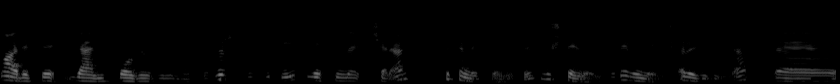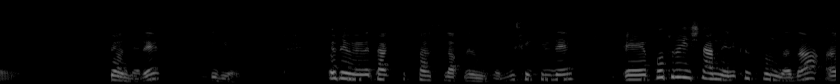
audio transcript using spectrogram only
vadesi gelmiş borcunuz bulunmaktadır gibi metinler içeren SMS'lerimizi müşterilerimize Devin Meyuç aracılığıyla e, gönderebiliyoruz. Ödeme ve taksit tahsilatlarımız da bu şekilde. E, fatura işlemleri kısmında da e,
